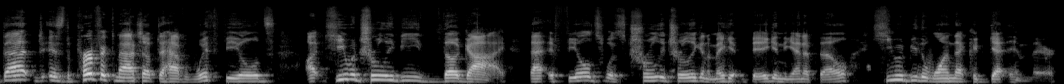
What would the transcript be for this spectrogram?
that is the perfect matchup to have with Fields. Uh, he would truly be the guy that if Fields was truly, truly going to make it big in the NFL, he would be the one that could get him there,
